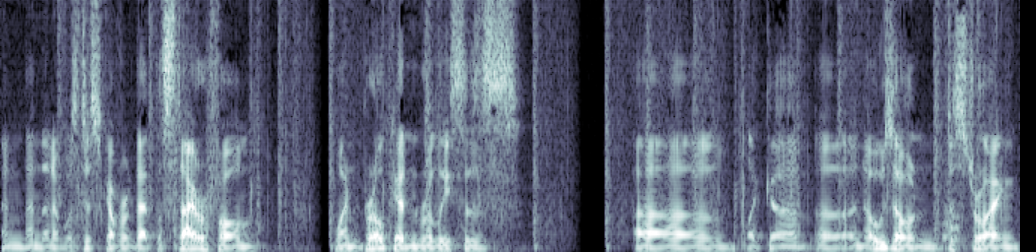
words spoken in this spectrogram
And, and then it was discovered that the styrofoam, when broken, releases uh, like a, a an ozone destroying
